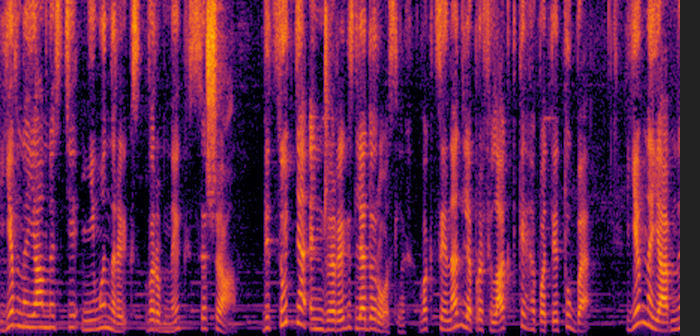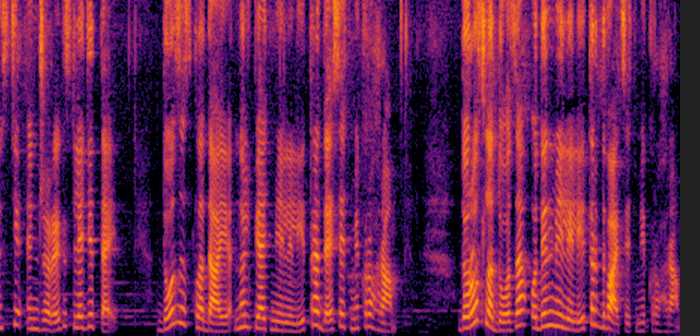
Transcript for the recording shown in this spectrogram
Є в наявності Німенрикс, виробник США. Відсутня Енджерикс для дорослих, вакцина для профілактики гепатиту Б. Є в наявності Енджерикс для дітей. Доза складає 0,5 мл 10 мікрограм. Доросла доза 1 мл 20 мікрограм.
